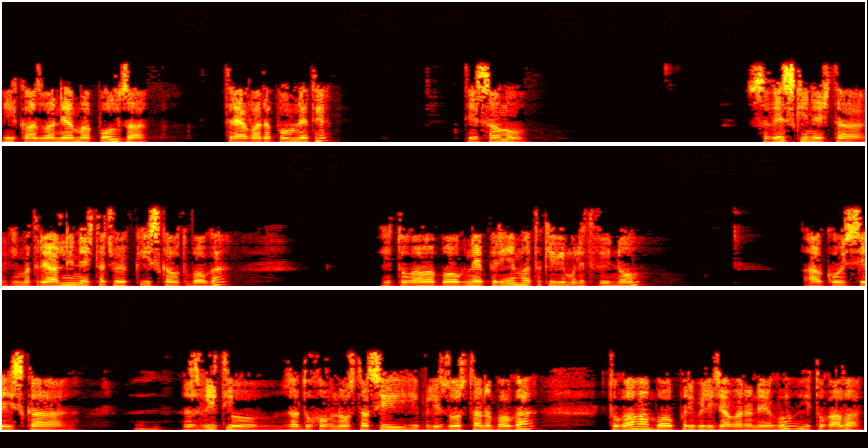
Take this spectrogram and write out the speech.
и казва няма полза, трябва да помнете, те само светски неща и материални неща човек иска от Бога, и тогава Бог не приема такива молитви, но ако се иска развитие за духовността си и близостта на Бога, тогава Бог приближава на него и тогава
